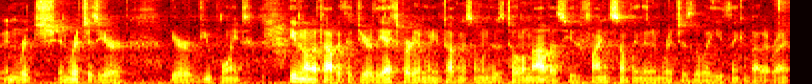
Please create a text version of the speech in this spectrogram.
enrich enriches your your viewpoint, even on a topic that you're the expert in. When you're talking to someone who's a total novice, you find something that enriches the way you think about it. Right.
